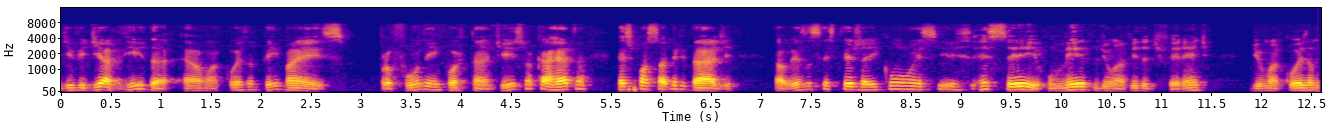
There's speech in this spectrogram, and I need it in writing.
dividir a vida é uma coisa bem mais profunda e importante. Isso acarreta responsabilidade. Talvez você esteja aí com esse receio, com medo de uma vida diferente, de uma coisa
